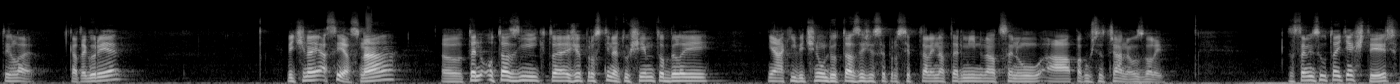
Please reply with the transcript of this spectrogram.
tyhle kategorie. Většina je asi jasná. Eh, ten otazník, to je, že prostě netuším, to byly nějaký většinou dotazy, že se prostě ptali na termín, na cenu a pak už se třeba neozvali. Zastavím jsou tady těch čtyř,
